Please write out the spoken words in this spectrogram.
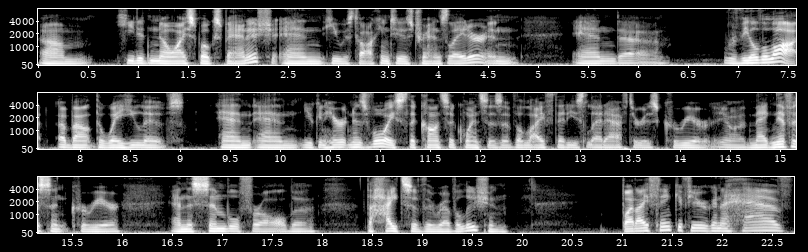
um, he didn't know I spoke Spanish, and he was talking to his translator and and uh, revealed a lot about the way he lives. And and you can hear it in his voice the consequences of the life that he's led after his career. You know, a magnificent career, and the symbol for all the the heights of the revolution. But I think if you're going to have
